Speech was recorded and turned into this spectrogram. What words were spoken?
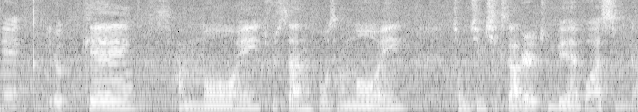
네, 이렇게 산모의 출산 후 산모의 점심 식사를 준비해 보았습니다.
